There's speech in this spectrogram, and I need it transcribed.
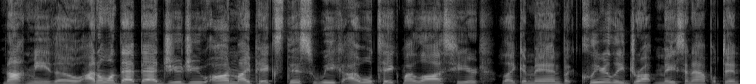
Not me, though. I don't want that bad juju on my picks this week. I will take my loss here like a man, but clearly drop Mason Appleton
